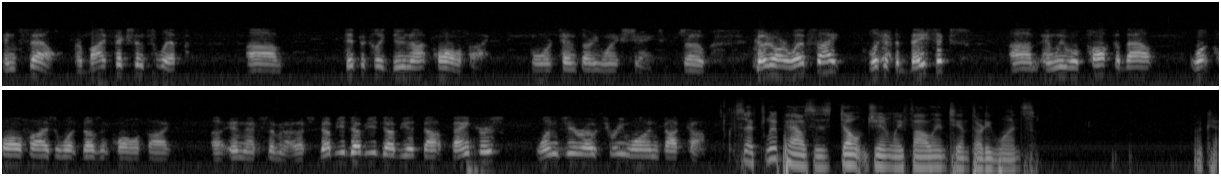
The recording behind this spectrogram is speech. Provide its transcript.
and sell, or buy, fix, and flip, um, typically do not qualify for 1031 exchange. So go to our website, look at the basics, um, and we will talk about what qualifies and what doesn't qualify uh, in that seminar. That's www.bankers1031.com. So flip houses don't generally fall in 1031s. Okay.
